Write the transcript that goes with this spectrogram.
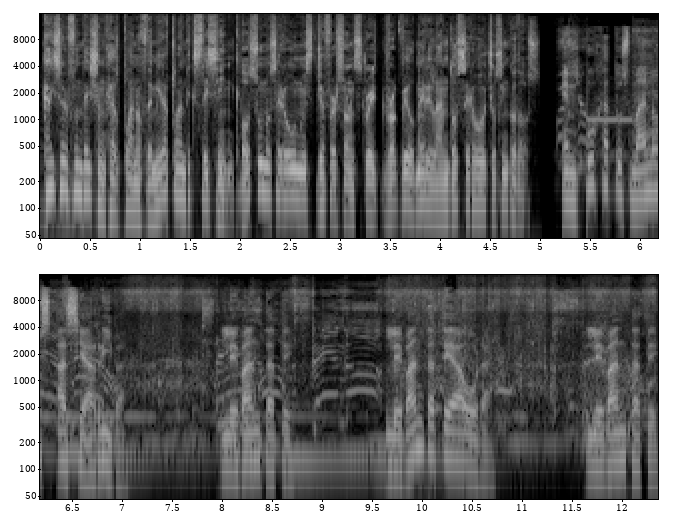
Kaiser Foundation Health Plan of the Mid-Atlantic Stay Inc., 2101 East Jefferson Street, Rockville, Maryland 20852. Empuja tus manos hacia arriba. Levántate. Levántate ahora. Levántate.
